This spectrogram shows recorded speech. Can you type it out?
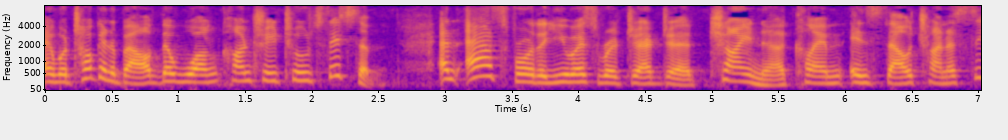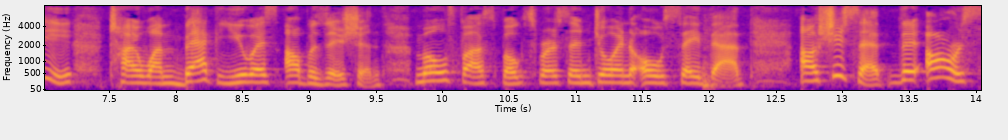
And we're talking about the one country, two system. And as for the U.S. rejected China claim in South China Sea, Taiwan backed U.S. opposition. MOFA spokesperson Joanne Ou said that. Uh, she said the ROC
